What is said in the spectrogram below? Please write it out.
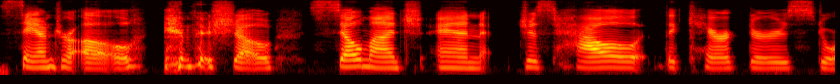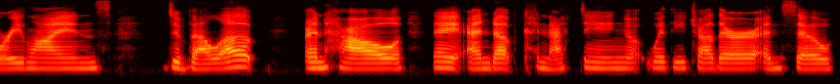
Sandra Oh in this show so much and just how the characters' storylines develop and how they end up connecting with each other. And so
